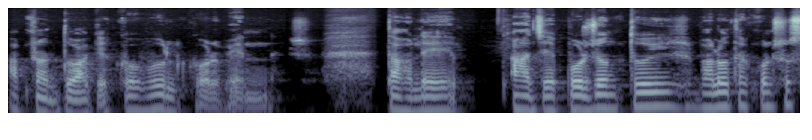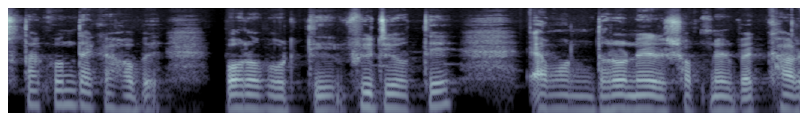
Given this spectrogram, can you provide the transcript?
আপনার দোয়াকে কবুল করবেন। তাহলে আজ এ পর্যন্তই। ভালো থাকুন, সুস্থ থাকুন। দেখা হবে পরবর্তী ভিডিওতে। এমন ধরনের স্বপ্নের ব্যাখ্যার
